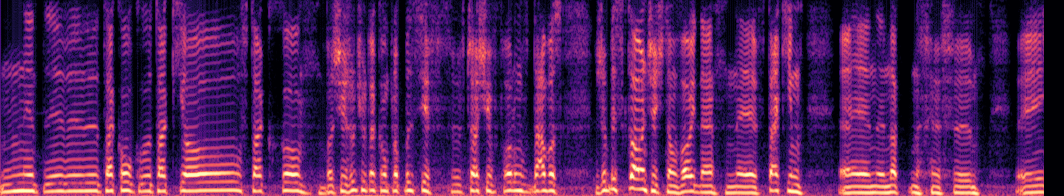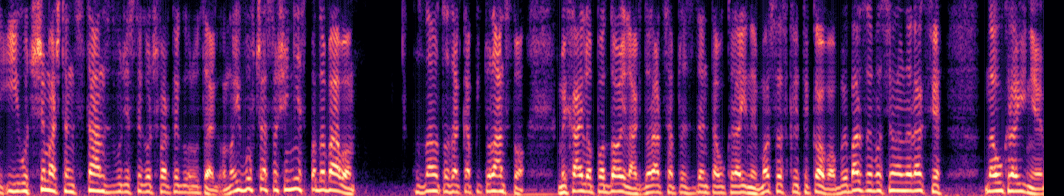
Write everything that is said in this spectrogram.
mm, e, taką, taką, taką, właśnie rzucił taką propozycję w, w czasie forum w Davos, żeby skończyć tą wojnę e, w takim na, w, i utrzymać ten stan z 24 lutego. No i wówczas to się nie spodobało. Uznano to za kapitulanstwo. Michajlo Podojlak, doradca prezydenta Ukrainy, mocno skrytykował. Były bardzo emocjonalne reakcje na Ukrainie.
